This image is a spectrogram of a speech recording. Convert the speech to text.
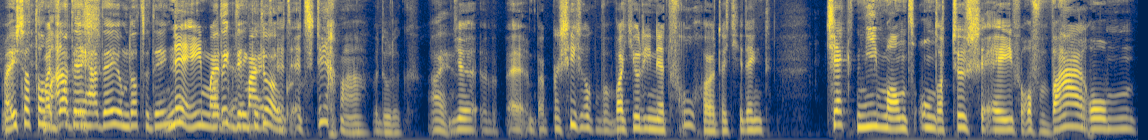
Maar is dat dan Maar is- ADHD om dat te denken? Nee, maar, Want ik denk maar het ook. Het, het stigma bedoel ik. Ah, ja. je, eh, eh, precies ook wat jullie net vroegen. Dat je denkt, checkt niemand ondertussen even... of waarom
